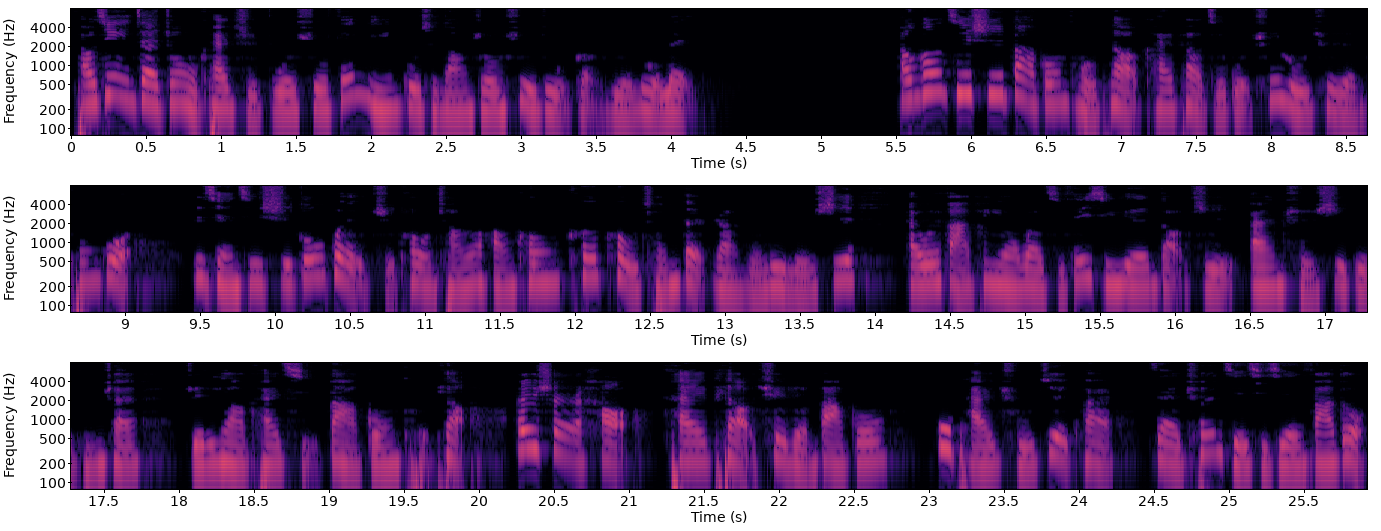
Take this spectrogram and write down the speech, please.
陶晶莹在中午开直播说分明，过程当中数度哽咽落泪。航空机师罢工投票开票结果出炉，确认通过。日前，机师工会指控长荣航空克扣成本，让人力流失，还违法聘用外籍飞行员，导致安全事故频传，决定要开启罢工投票。二十二号开票确认罢工，不排除最快在春节期间发动。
